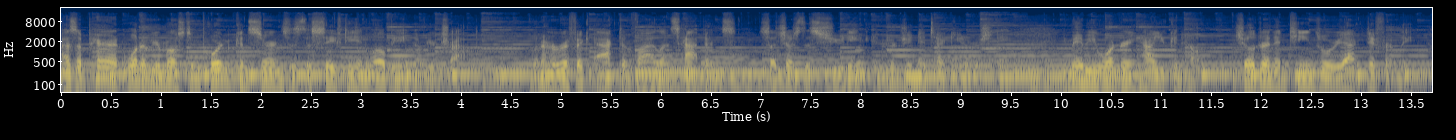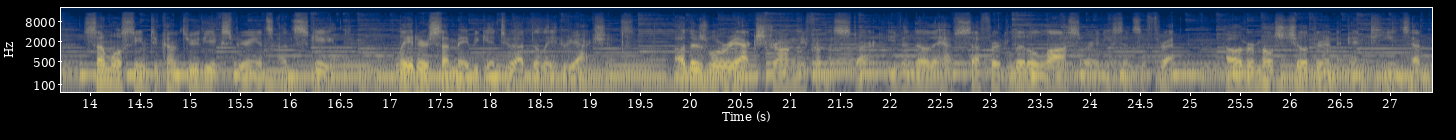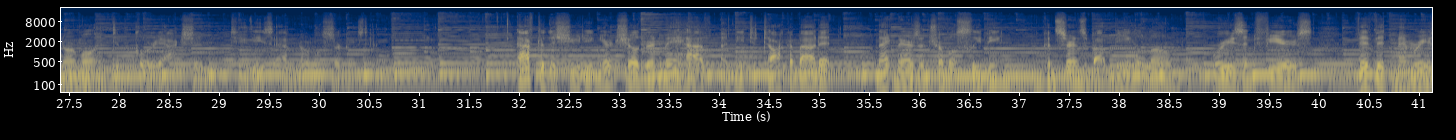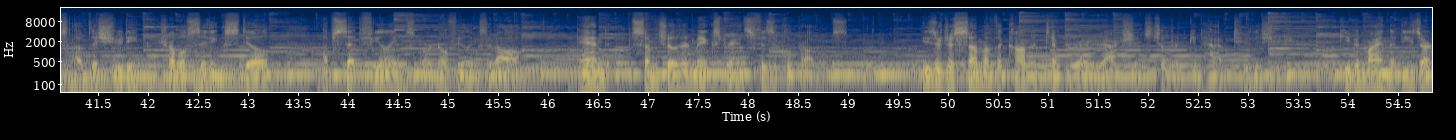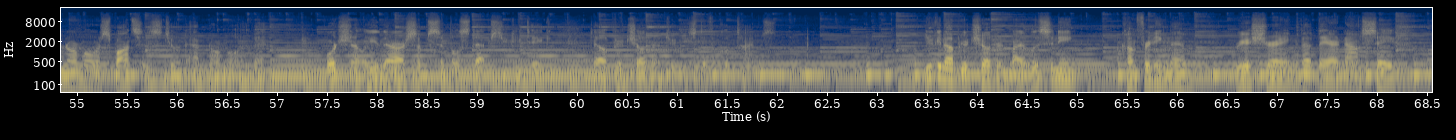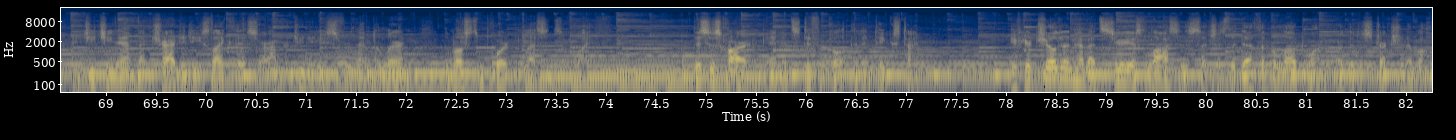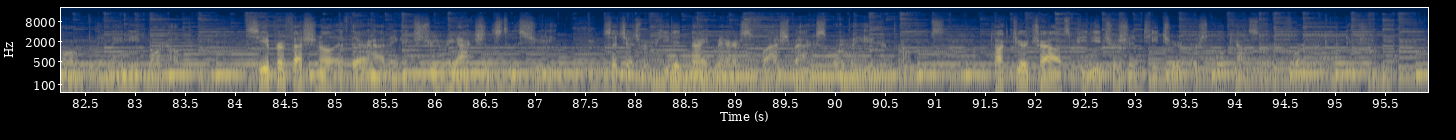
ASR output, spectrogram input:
As a parent, one of your most important concerns is the safety and well being of your child. When a horrific act of violence happens, such as this shooting in Virginia Tech University, you may be wondering how you can help. Children and teens will react differently. Some will seem to come through the experience unscathed. Later, some may begin to have delayed reactions. Others will react strongly from the start, even though they have suffered little loss or any sense of threat. However, most children and teens have normal and typical reaction to these abnormal circumstances. After the shooting, your children may have a need to talk about it, nightmares and trouble sleeping, concerns about being alone, worries and fears, vivid memories of the shooting, trouble sitting still, upset feelings or no feelings at all, and some children may experience physical problems. These are just some of the common temporary reactions children can have to the shooting. Keep in mind that these are normal responses to an abnormal event. Fortunately, there are some simple steps you can take to help your children through these difficult times. You can help your children by listening, comforting them, reassuring that they are now safe, and teaching them that tragedies like this are opportunities for them to learn the most important lessons of life. This is hard and it's difficult and it takes time. If your children have had serious losses, such as the death of a loved one or the destruction of a home, they may need more help. See a professional if they are having extreme reactions to the shooting, such as repeated nightmares, flashbacks, or behavior problems. Talk to your child's pediatrician, teacher, or school counselor for a recommendation.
